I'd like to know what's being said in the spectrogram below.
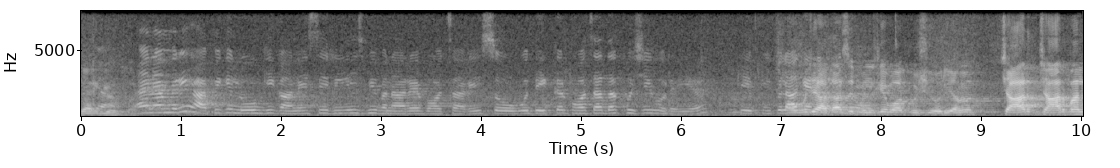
जाएँगे ऊपर। And I am very happy कि लोग ये गाने से रील्स भी बना रहे हैं बहुत सारे सो so, वो देखकर बहुत ज़्यादा खुशी हो रही है कि पीपल आर मुझे अदा से मिलके बहुत खुशी हो रही है। हमें चार चार बार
